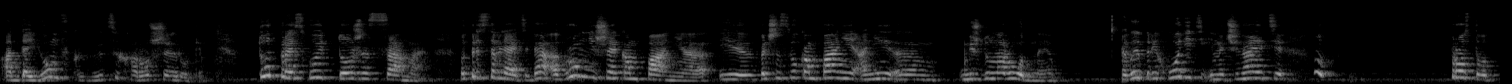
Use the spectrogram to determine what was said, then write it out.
отдаем в, как говорится, хорошие руки. Тут происходит то же самое. Вот представляете, да, огромнейшая компания, и большинство компаний, они э, международные. Вы приходите и начинаете, ну, просто вот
